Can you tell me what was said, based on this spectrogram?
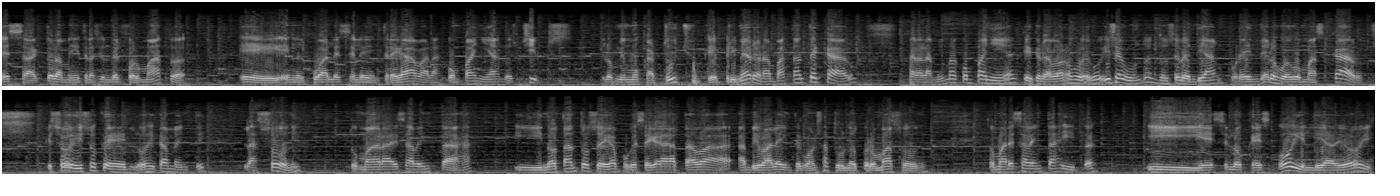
exacto, la administración del formato eh, en el cual se le entregaba a las compañías los chips, los mismos cartuchos, que primero eran bastante caros para la misma compañía que creaban los juegos y segundo, entonces vendían por ende los juegos más caros. Eso hizo que lógicamente la Sony tomara esa ventaja y no tanto Sega, porque Sega estaba ambivalente con Saturno, pero más Sony, tomar esa ventajita y es lo que es hoy, el día de hoy,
